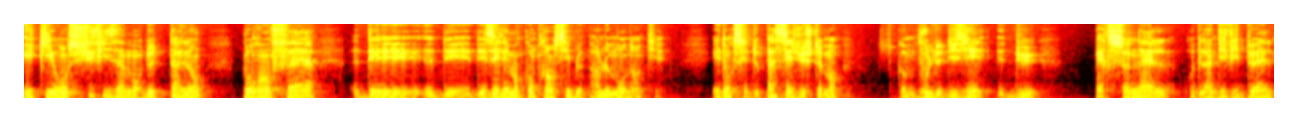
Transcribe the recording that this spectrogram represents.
et qui ont suffisamment de talent pour en faire des, des éléments compréhensibles par le monde entier. Et donc, c'est de passer justement comme vous le disiez, du personnel ou de l'individuel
